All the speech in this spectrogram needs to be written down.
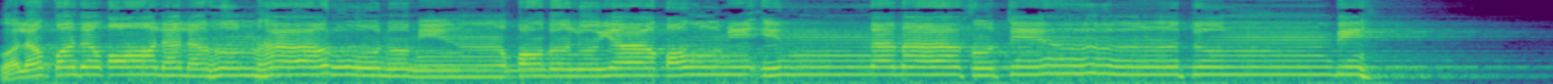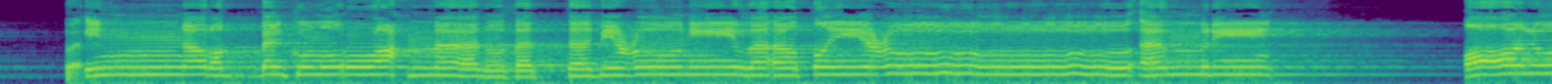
وَلَقَدْ قَالَ لَهُمْ هَارُونُ مِنْ قَبْلُ يَا قَوْمِ إِنَّمَا فُتِنْتُمْ بِهِ وَإِنَّ رَبَّكُمُ الرَّحْمَنُ فَاتَّبِعُونِي وَأَطِيعُوا أَمْرِي قَالُوا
